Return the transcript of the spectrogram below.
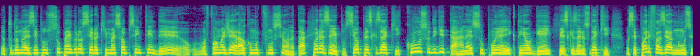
eu tô dando um exemplo super grosseiro aqui, mas só para você entender a forma geral como que funciona, tá? Por exemplo, se eu pesquisar aqui curso de guitarra, né? Suponha aí que tem alguém pesquisando isso daqui. Você pode fazer anúncio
